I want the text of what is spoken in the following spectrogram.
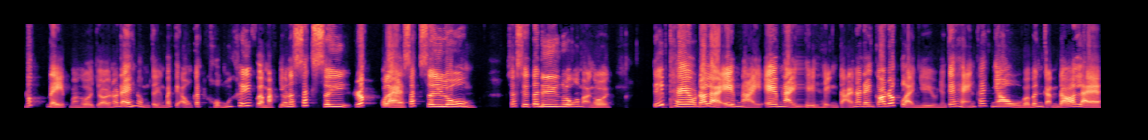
Rất đẹp mọi người, trời ơi, nó đáng đồng tiền bác gạo một cách khủng khiếp và mặc vô nó sexy, rất là sexy luôn, sexy tới điên luôn á mọi người. Tiếp theo đó là em này, em này thì hiện tại nó đang có rất là nhiều những cái hãng khác nhau và bên cạnh đó là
